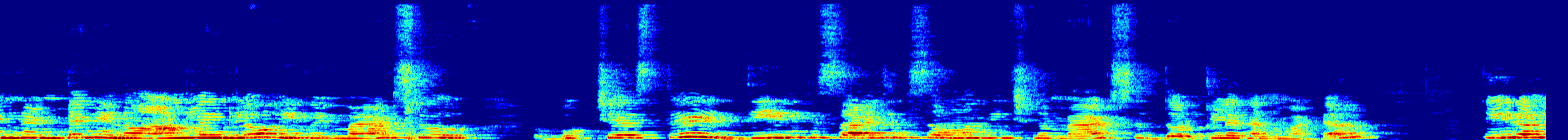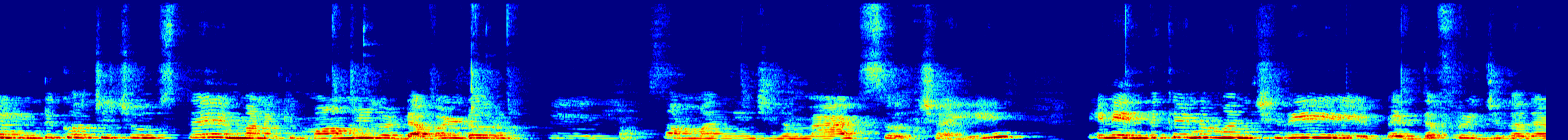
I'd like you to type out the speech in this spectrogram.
ఏంటంటే నేను ఆన్లైన్లో ఇవి మ్యాట్స్ బుక్ చేస్తే దీనికి సైజుకి సంబంధించిన మ్యాట్స్ దొరకలేదన్నమాట. తీరా ఇంటికి వచ్చి చూస్తే మనకి మామూలుగా డబల్ డోర్కి సంబంధించిన మ్యాట్స్ వచ్చాయి. నేను ఎందుకైనా మంచిది పెద్ద ఫ్రిడ్జ్ కదా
